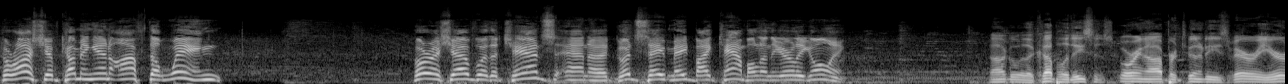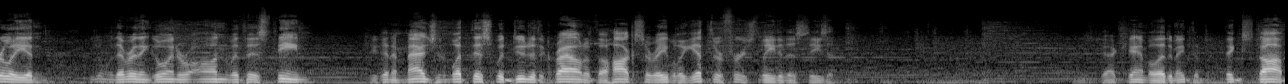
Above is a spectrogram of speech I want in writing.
Kurashev coming in off the wing. Kurashev with a chance and a good save made by Campbell in the early going. Chicago with a couple of decent scoring opportunities very early, and with everything going on with this team, you can imagine what this would do to the crowd if the Hawks are able to get their first lead of the season. Jack Campbell had to make the big stop.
